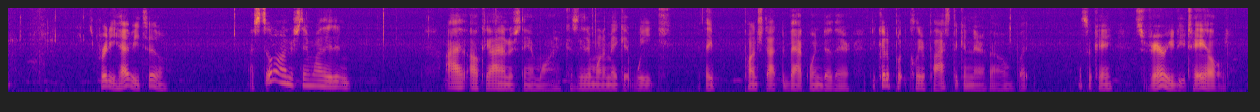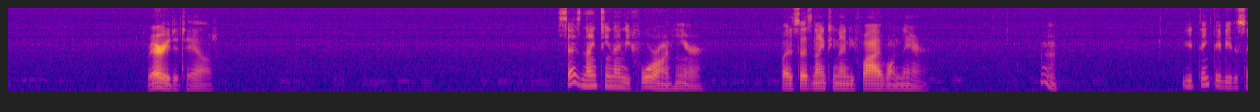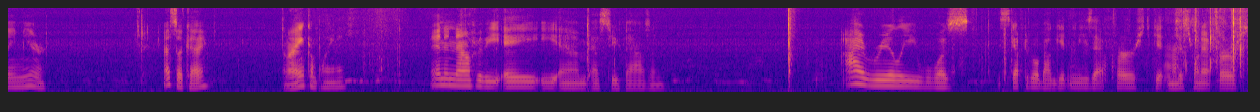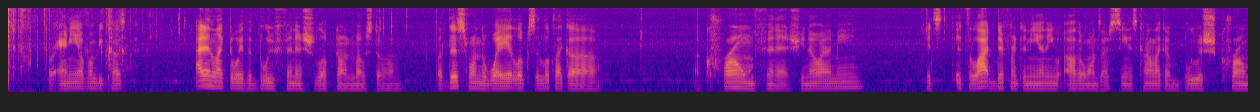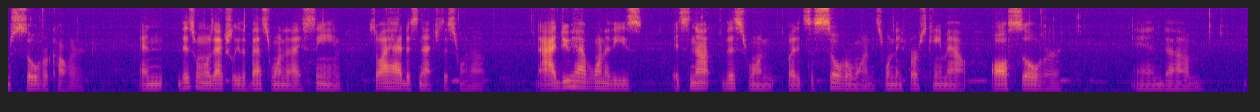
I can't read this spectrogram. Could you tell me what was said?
It's pretty heavy, too. I still don't understand why they didn't... I Okay, I understand why. Because they didn't want to make it weak. If they punched out the back window there. They could have put clear plastic in there, though. But it's okay. It's very detailed. Very detailed. It says 1994 on here. But it says 1995 on there. Hmm. You'd think they'd be the same year. That's okay. I ain't complaining. And then now for the AEM S2000. I really was skeptical about getting these at first, getting this one at first, or any of them, because I didn't like the way the blue finish looked on most of them. But this one, the way it looks, it looks like a a chrome finish, you know what I mean? It's it's a lot different than any other ones I've seen. It's kind of like a bluish chrome silver color. And this one was actually the best one that I've seen. So I had to snatch this one up. Now, I do have one of these. It's not this one, but it's a silver one. It's when they first came out. All silver. And um,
